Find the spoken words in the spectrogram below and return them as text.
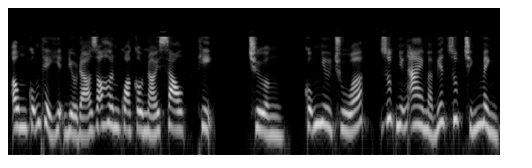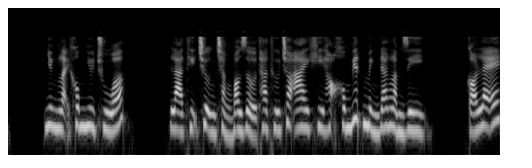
Ông cũng thể hiện điều đó rõ hơn qua câu nói sau, thị trường cũng như Chúa, giúp những ai mà biết giúp chính mình, nhưng lại không như Chúa. Là thị trường chẳng bao giờ tha thứ cho ai khi họ không biết mình đang làm gì. Có lẽ,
